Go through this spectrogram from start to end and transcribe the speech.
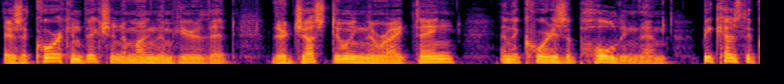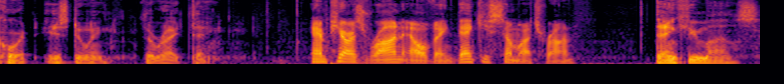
There's a core conviction among them here that they're just doing the right thing, and the court is upholding them because the court is doing the right thing. NPR's Ron Elving. Thank you so much, Ron. Thank you, Miles.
